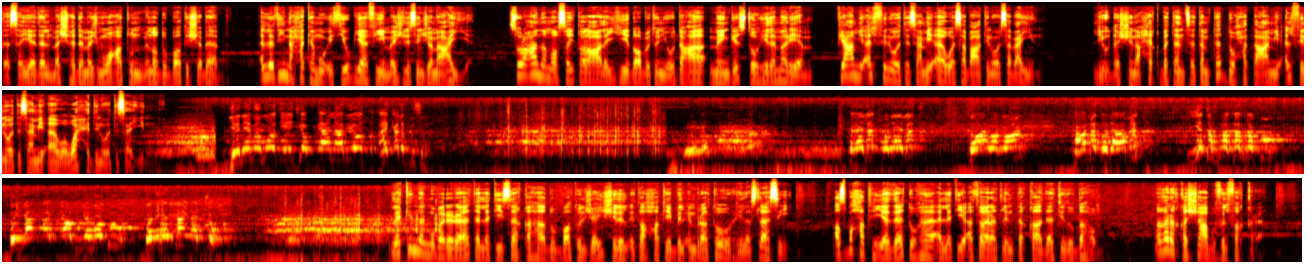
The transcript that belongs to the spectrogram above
تسيد المشهد مجموعة من الضباط الشباب الذين حكموا إثيوبيا في مجلس جماعي سرعان ما سيطر عليه ضابط يدعى مينغستو هيلا مريم في عام 1977 ليدشن حقبة ستمتد حتى عام 1991 የኔ መሞት የኢትዮጵያን አብዮት አይቀለብስም። ከዕለት ወደ ዕለት ከወር ወደ ወር ከዓመት ወደ ዓመት እየተፍረከረኩ በየአቅጣጫው እየሞቱ በመሄድ ላይ ናቸው። لكن المبررات التي ساقها ضباط الجيش للإطاحة بالإمبراطور هيلاسلاسي أصبحت هي ذاتها التي أثارت الانتقادات ضدهم. غرق الشعب في الفقر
